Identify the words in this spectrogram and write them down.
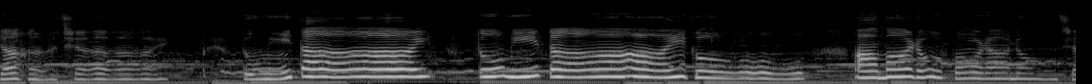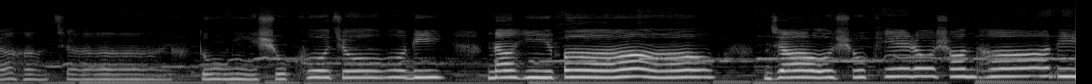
যাহা তুমি তাই তুমি তাই গো। আমারও পরানো যাহা তুমি সুখ যদি নাহি পাও, যাও সুখের সন্ধানে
